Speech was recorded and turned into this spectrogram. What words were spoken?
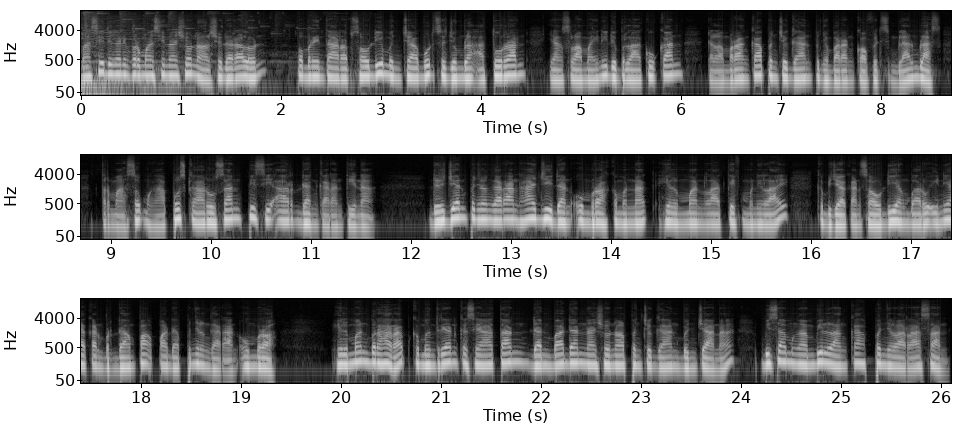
Masih dengan informasi nasional, Saudara Lun, pemerintah Arab Saudi mencabut sejumlah aturan yang selama ini diberlakukan dalam rangka pencegahan penyebaran COVID-19, termasuk menghapus keharusan PCR dan karantina. Dirjen Penyelenggaraan Haji dan Umrah Kemenak Hilman Latif menilai kebijakan Saudi yang baru ini akan berdampak pada penyelenggaraan umrah. Hilman berharap Kementerian Kesehatan dan Badan Nasional Pencegahan Bencana bisa mengambil langkah penyelarasan.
